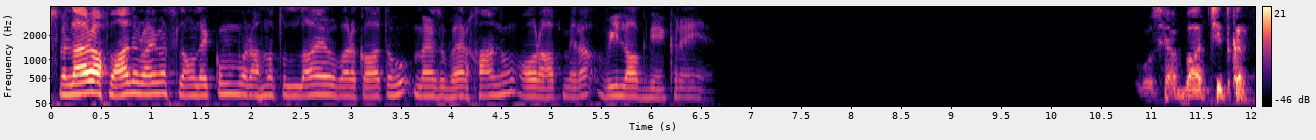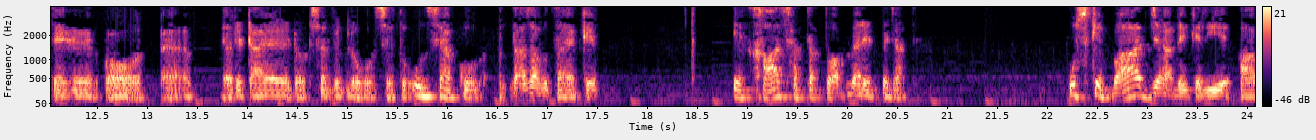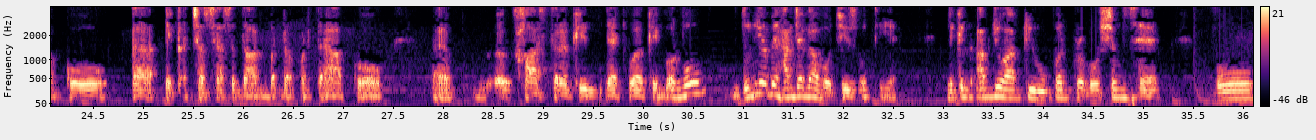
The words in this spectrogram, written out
بسم اللہ الرحمن الرحیم، السلام علیکم ورحمۃ اللہ وبرکاتہ۔ میں زبیر خان ہوں اور آپ میرا وی لاگ دیکھ رہے ہیں۔ لوگوں سے آپ بات چیت کرتے ہیں اور ریٹائرڈ اور سرونگ لوگوں سے، تو ان سے آپ کو اندازہ ہوتا ہے کہ ایک خاص حد تک تو آپ میرٹ پہ جاتے ہیں۔ اس کے بعد جانے کے لیے آپ کو ایک اچھا سیاستدان بننا پڑتا ہے، آپ کو خاص طرح کی نیٹ ورکنگ اور وہ دنیا میں ہر جگہ وہ چیز ہوتی ہے۔ لیکن اب جو آپ کی اوپر پروموشنز ہیں وہ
